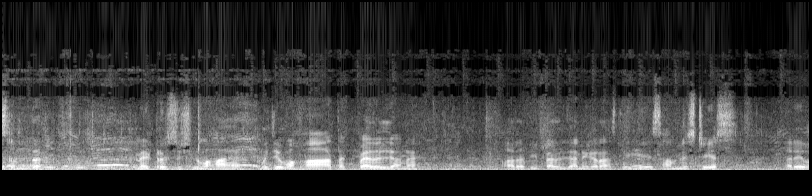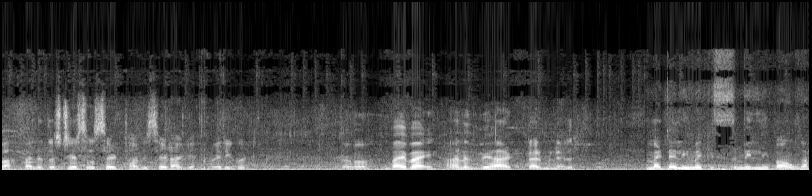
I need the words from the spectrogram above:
सुंदर मेट्रो स्टेशन वहाँ है। मुझे वहाँ तक पैदल जाना है। और अभी पैदल जाने का रास्ता ये है, सामने स्टेयर्स अरे वाह पहले तो स्टेयर्स उस साइड था अभी साइड आ गया। वेरी गुड तो bye bye Anand Vihar terminal मैं दिल्ली में किसी से मिल नहीं पाऊँगा।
